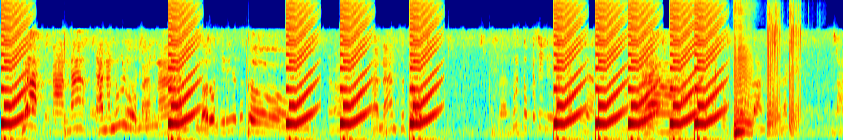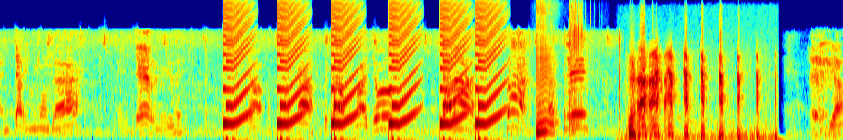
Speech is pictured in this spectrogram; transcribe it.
Gerak kanan, kanan dulu. Kanan. Baru kirinya tutup. Nah, kanan tutup. Tutup ke sini. Ulang, sekali lagi. Lancar. Ya.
